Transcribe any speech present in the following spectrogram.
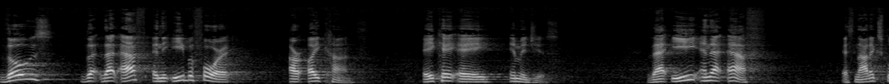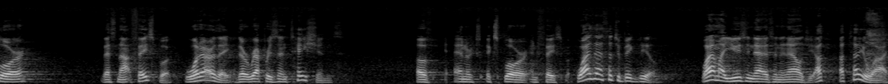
Those, that, that F and the E before it are icons, aka images. That E and that F, it's not Explorer, that's not Facebook. What are they? They're representations of Explorer and Facebook. Why is that such a big deal? Why am I using that as an analogy? I'll, I'll, tell you why.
